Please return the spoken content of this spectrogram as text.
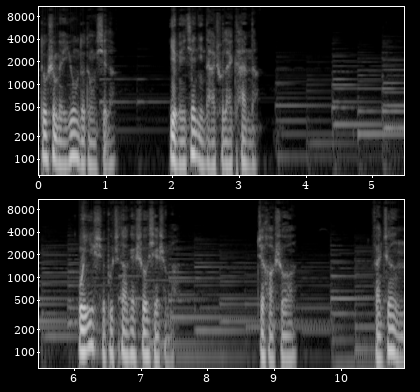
都是没用的东西了，也没见你拿出来看呢。”我一时不知道该说些什么，只好说：“反正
